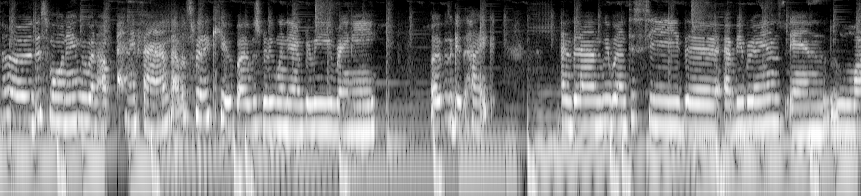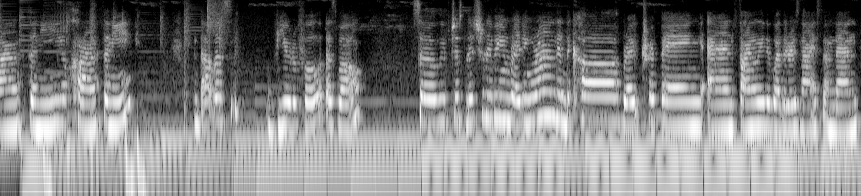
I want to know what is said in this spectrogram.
So this morning we went up Pen y Fan. That was really cute, but it was really windy and really rainy. But it was a good hike. And then we went to see the Abbey ruins in Llanthony, Llanthony. That was beautiful as well. So we've just literally been riding around in the car, road tripping, and finally the weather is nice. And then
